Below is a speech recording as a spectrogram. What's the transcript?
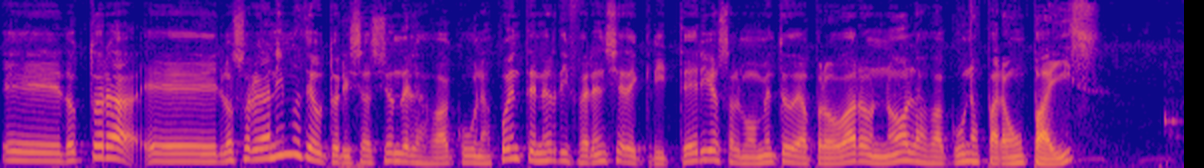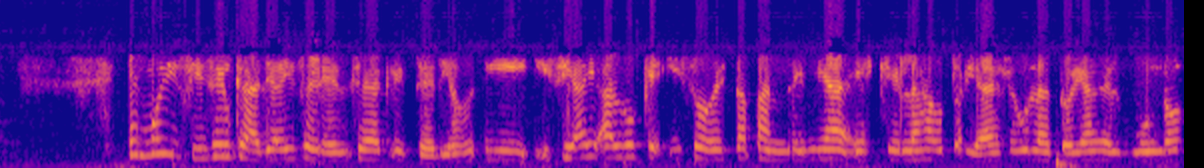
Eh, doctora, eh, ¿los organismos de autorización de las vacunas pueden tener diferencia de criterios al momento de aprobar o no las vacunas para un país? Es muy difícil que haya diferencia de criterios y, y si hay algo que hizo esta pandemia es que las autoridades regulatorias del mundo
